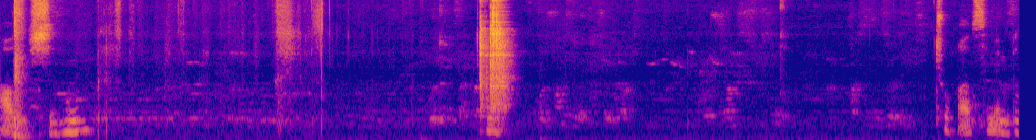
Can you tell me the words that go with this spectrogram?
Az bir şey. Hı. Çok az hemen bir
